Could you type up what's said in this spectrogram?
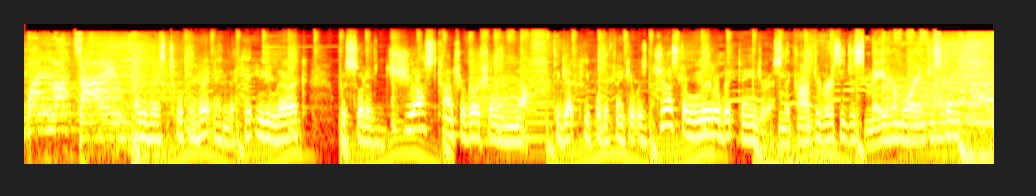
One more time. everybody's talking Britney. The hit me lyric was sort of just controversial enough to get people to think it was just a little bit dangerous. And the controversy just made her more interesting.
